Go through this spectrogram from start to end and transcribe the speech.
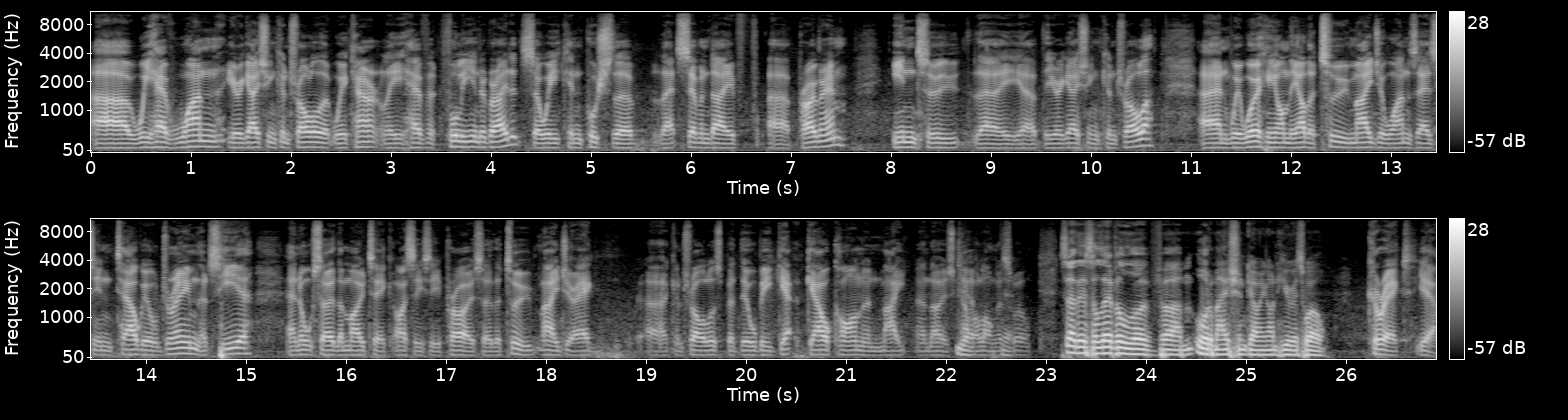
Uh, we have one irrigation controller that we currently have it fully integrated, so we can push the that seven-day uh, program into the, uh, the irrigation controller. And we're working on the other two major ones, as in Talgil Dream that's here, and also the Motec ICC Pro. So the two major ag uh, controllers, but there will be Galcon and Mate and those come yep, along yep. as well. So there's a level of um, automation going on here as well. Correct. Yeah,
